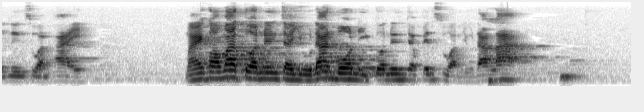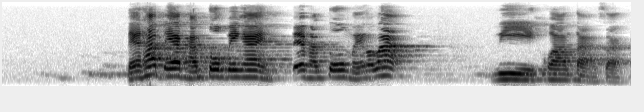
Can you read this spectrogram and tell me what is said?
ษหนึ่งส่วน i หมายความว่าตัวหนึ่งจะอยู่ด้านบนอีกตัวหนึ่งจะเป็นส่วนอยู่ด้านล่าง แต่ถ้าแปรผันตรงเป็นไง แปรผันตรงหมายความว่า v ความต่างศักย์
